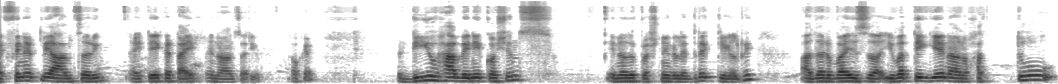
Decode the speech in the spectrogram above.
definitely answer you I take a time and answer you okay do you have any questions ಏನಾದರೂ ಪ್ರಶ್ನೆಗಳಿದ್ದರೆ ಕೇಳ್ರಿ. ಅದರ್ವೈಸ್ ಇವತ್ತಿಗೆ ನಾನು ಹತ್ತು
